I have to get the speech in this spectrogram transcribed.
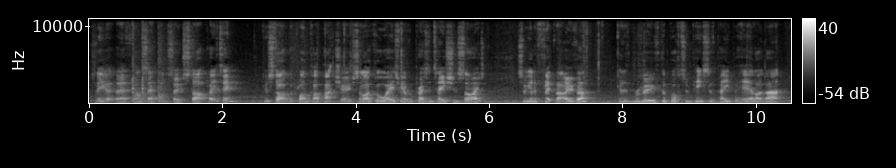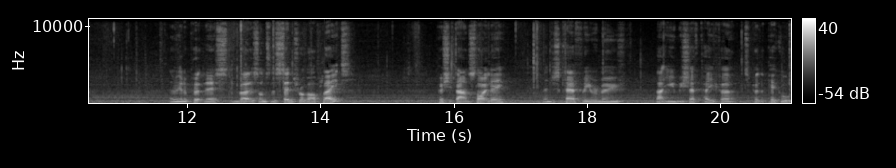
just leave it there for one second. So to start plating, you can start with the plum carpaccio. So like always, we have a presentation side. So we're going to flip that over. Going to remove the bottom piece of paper here like that. Then we're going to put this, invert this onto the centre of our plate. Push it down slightly. Then just carefully remove that You Be Chef paper to put the pickled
